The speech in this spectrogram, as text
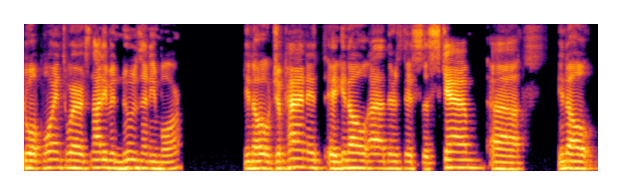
to a point where it's not even news anymore. You know, Japan, it, you know, uh, there's this scam. Uh, you know,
